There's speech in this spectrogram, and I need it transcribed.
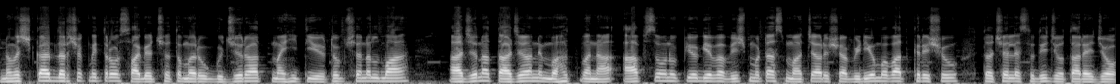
નમસ્કાર દર્શક મિત્રો, સ્વાગત છે તમારું ગુજરાત માહિતી યુટ્યુબ ચેનલમાં. આજના તાજા અને મહત્ત્વના આપ ઉપયોગ એવા વીસ મોટા સમાચાર વિશે વિડીયોમાં વાત કરીશું, તો છેલ્લે સુધી જોતા રહેજો.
